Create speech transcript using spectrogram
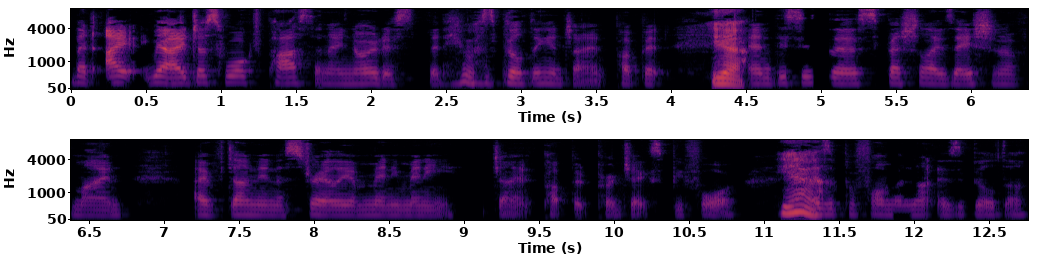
But I yeah I just walked past and I noticed that he was building a giant puppet Yeah. and this is the specialization of mine. I've done in Australia many, many giant puppet projects before Yeah. as a performer, not as a builder.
